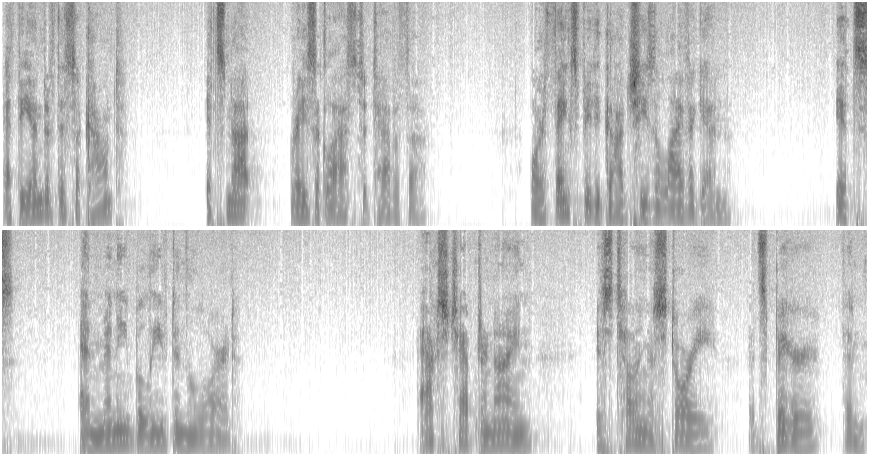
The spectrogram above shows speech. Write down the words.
At the end of this account, it's not raise a glass to Tabitha or thanks be to God she's alive again. It's and many believed in the Lord. Acts chapter 9 is telling a story that's bigger than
